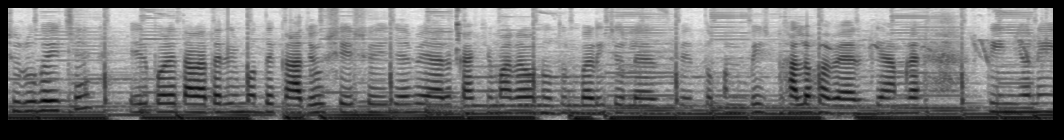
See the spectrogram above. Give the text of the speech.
শুরু হয়েছে, এরপরে তাড়াতাড়ির মধ্যে কাজও শেষ হয়ে যাবে আর কাকিমারাও নতুন বাড়ি চলে আসবে। তখন বেশ ভালো হবে আর কি, আমরা তিনজনেই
